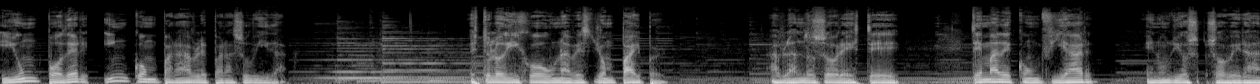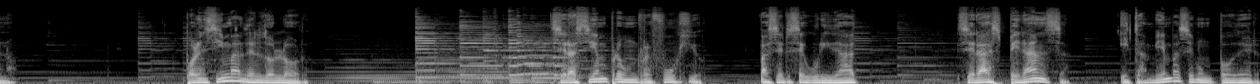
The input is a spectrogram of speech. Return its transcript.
y un poder incomparable para su vida. Esto lo dijo una vez John Piper, hablando sobre este tema de confiar en un Dios soberano por encima del dolor. Será siempre un refugio, va a ser seguridad, será esperanza y también va a ser un poder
